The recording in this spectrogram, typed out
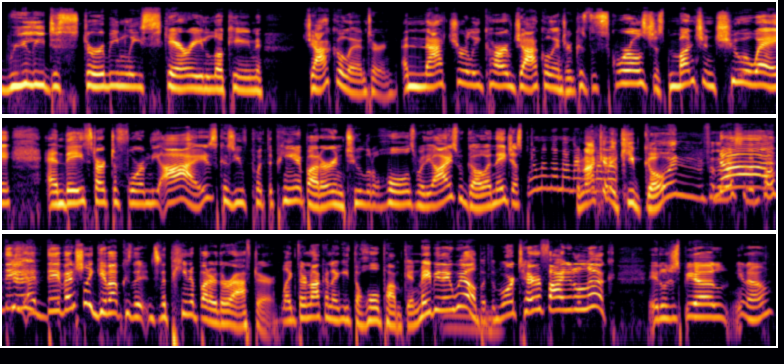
really disturbingly scary looking jack o' lantern, a naturally carved jack o' lantern, because the squirrels just munch and chew away and they start to form the eyes because you've put the peanut butter in two little holes where the eyes would go, and they just. They're not going to keep going for the No, rest of the pumpkin? they, uh, they eventually give up because it's the peanut butter they're after. Like they're not going to eat the whole pumpkin. Maybe they will, but the more terrifying it'll look, it'll just be a you know.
